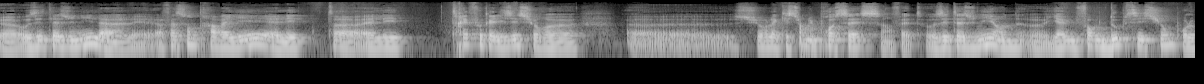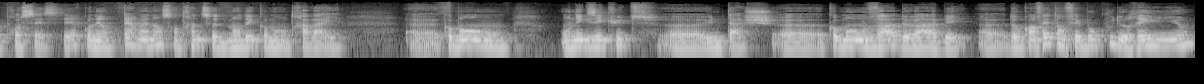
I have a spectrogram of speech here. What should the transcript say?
euh, aux États-Unis la, façon de travailler, elle est euh, très focalisée sur euh, sur la question du process en fait. Aux États-Unis, il y a une forme d'obsession pour le process, c'est-à-dire qu'on est en permanence en train de se demander comment on travaille, comment on exécute une tâche, comment on va de A à B. donc en fait, on fait beaucoup de réunions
